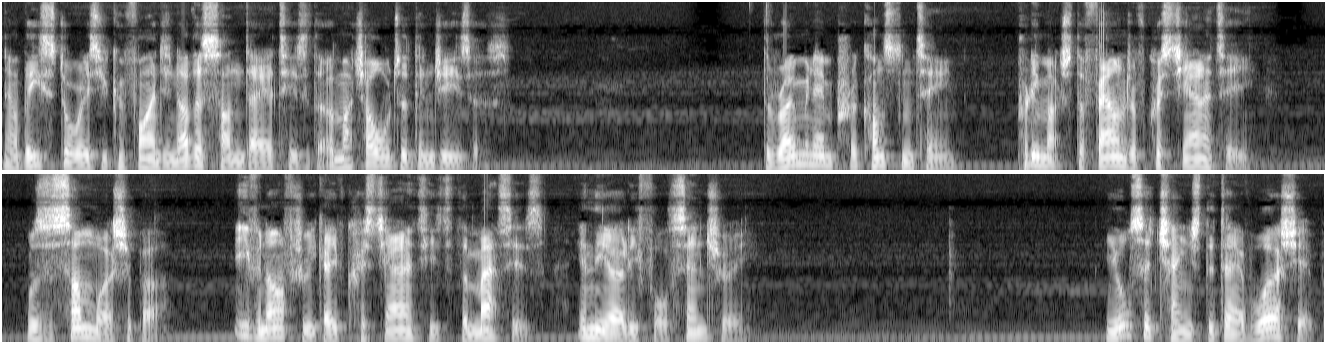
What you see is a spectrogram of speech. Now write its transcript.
Now, these stories you can find in other sun deities that are much older than Jesus. The Roman Emperor Constantine, pretty much the founder of Christianity, was a sun worshipper, even after he gave Christianity to the masses in the early 4th century. He also changed the day of worship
